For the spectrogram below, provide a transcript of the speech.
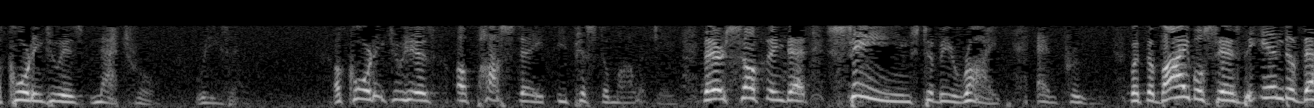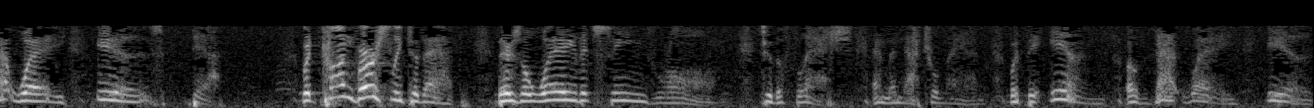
according to his natural reason, according to his apostate epistemology. There's something that seems to be right and prudent. But the Bible says the end of that way is death. But conversely to that, there's a way that seems wrong to the flesh and the natural man. But the end of that way is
